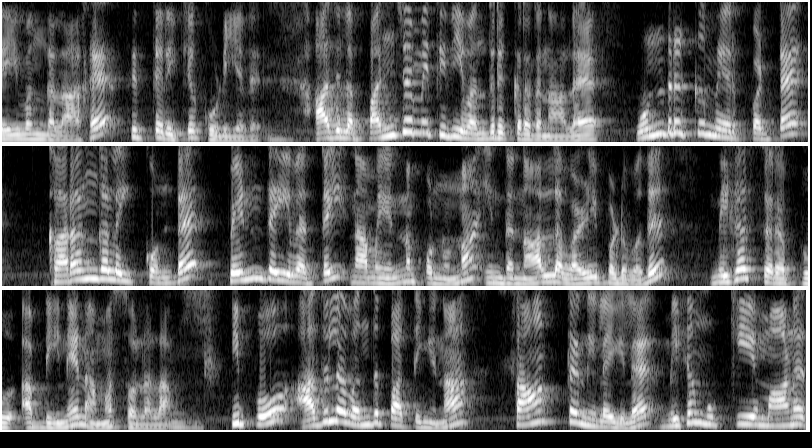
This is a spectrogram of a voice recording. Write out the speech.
தெய்வங்களாக சித்தரிக்கக்கூடியது. அதில் பஞ்சமி திதி வந்திருக்கிறதுனால ஒன்றுக்கு மேற்பட்ட கரங்களை கொண்ட பெண் தெய்வத்தை நாம் என்ன பண்ணணும்னா இந்த நாளில் வழிபடுவது மிக சிறப்பு அப்படின்னே நாம் சொல்லலாம். இப்போ அதில் வந்து பார்த்தீங்கன்னா சாத்த நிலையில் மிக முக்கியமான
